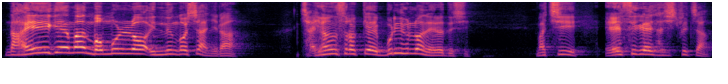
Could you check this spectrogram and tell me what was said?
나에게만 머물러 있는 것이 아니라 자연스럽게 물이 흘러내려듯이 마치 에스겔 47장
